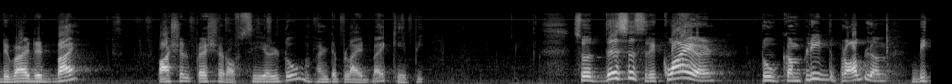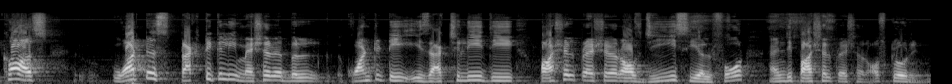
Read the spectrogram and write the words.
divided by partial pressure of Cl2 multiplied by Kp. So, this is required to complete the problem because what is practically measurable quantity is actually the partial pressure of GeCl4 and the partial pressure of chlorine.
